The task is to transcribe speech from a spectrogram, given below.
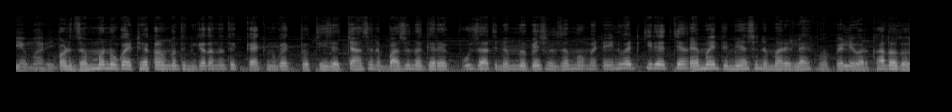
ગઈ અમારી. પણ જમવાનું કઈ ઠેકાણું નથી, ને કહેતા નથી કંઈકનું કંઈક તો થઈ જાય. ત્યાં છે ને બાજુના ઘરે એક પૂજા હતી ને અમને સ્પેશિયલ જમવા માટે ઇન્વાઇટ કર્યા ત્યાં. એમાંથી મેં છે ને મારી લાઈફમાં પહેલી વાર ખાધો હતો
